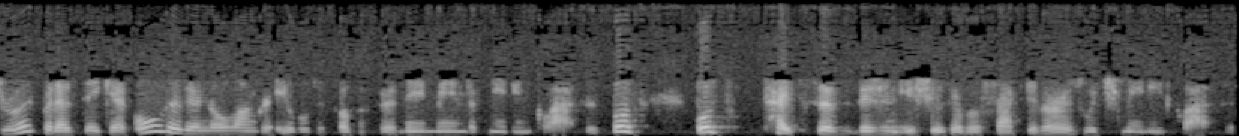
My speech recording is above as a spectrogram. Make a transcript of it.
through it. But as they get older, they're no longer able to focus through it. They may end up needing glasses. Both both types of vision issues are refractive errors, which may need glasses.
